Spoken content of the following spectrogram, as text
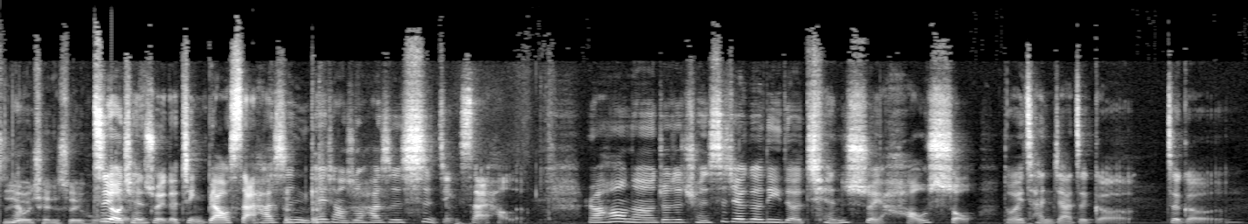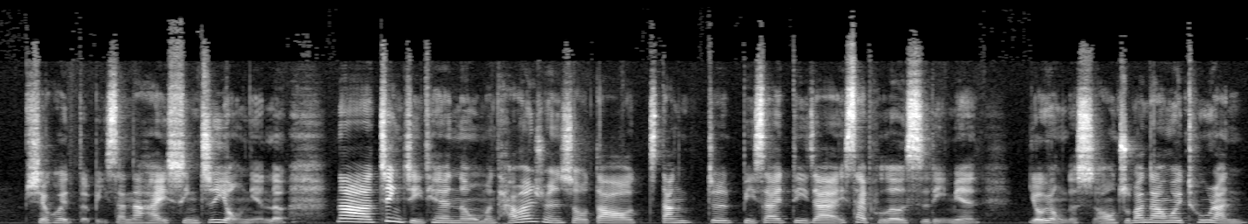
自由潜水，自由潜水的锦标赛，它是你可以想说它是世锦赛好了。然后呢，就是全世界各地的潜水好手都会参加这个这个协会的比赛，那它也行之有年了。那近几天呢，我们台湾选手到当就是比赛地在塞浦路斯里面游泳的时候，主办单位突然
